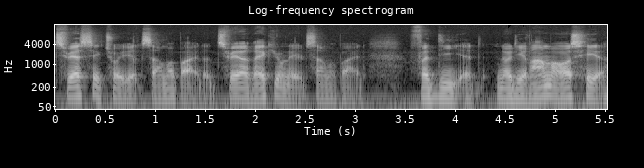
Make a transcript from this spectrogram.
tværsektorielt samarbejde og tværregionalt samarbejde, fordi at når de rammer os her,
